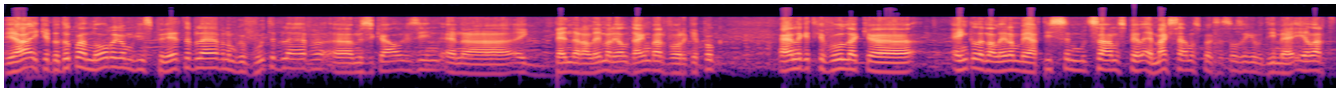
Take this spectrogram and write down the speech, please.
Ja, ik heb dat ook wel nodig om geïnspireerd te blijven, om gevoed te blijven, uh, muzikaal gezien. En uh, ik ben daar alleen maar heel dankbaar voor. Ik heb ook eigenlijk het gevoel dat ik enkel en alleen met artiesten moet samenspelen en mag samenspelen, ik zou zo zeggen, die mij heel hard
